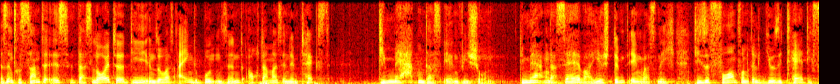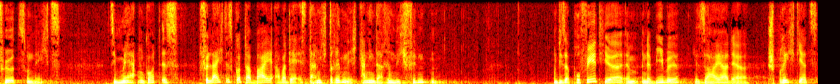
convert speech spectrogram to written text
Das Interessante ist, dass Leute, die in sowas eingebunden sind, auch damals in dem Text, die merken das irgendwie schon. Die merken das selber, hier stimmt irgendwas nicht. Diese Form von Religiosität, die führt zu nichts. Sie merken, Gott ist, vielleicht ist Gott dabei, aber der ist da nicht drin, ich kann ihn darin nicht finden. Und dieser Prophet hier in der Bibel, Jesaja, der spricht jetzt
